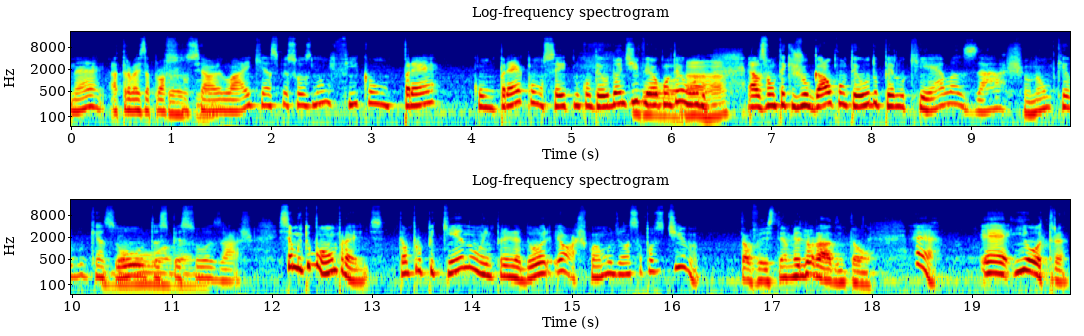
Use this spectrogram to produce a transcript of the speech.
né, através da prova social e like, as pessoas não ficam pré com preconceito no conteúdo antes de ver o Boa. conteúdo. Aham. Elas vão ter que julgar o conteúdo pelo que elas acham, não pelo que as Boa, outras velho. pessoas acham. Isso é muito bom para eles. Então, para o pequeno empreendedor, eu acho que foi uma mudança positiva. Talvez tenha melhorado, então. É, é e outra,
